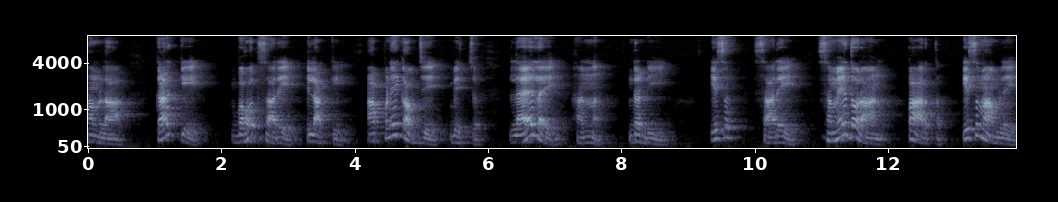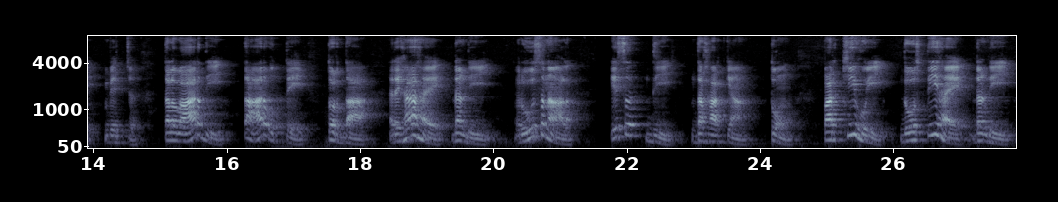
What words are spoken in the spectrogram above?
ਹਮਲਾ ਕਰਕੇ ਬਹੁਤ ਸਾਰੇ ਇਲਾਕੇ ਆਪਣੇ ਕਬਜ਼ੇ ਵਿੱਚ ਲੈ ਲਏ ਹਨ। ਡੰਡੀ, ਇਸ ਸਾਰੇ ਸਮੇਂ ਦੌਰਾਨ ਭਾਰਤ। ਇਸ ਮਾਮਲੇ ਵਿੱਚ ਤਲਵਾਰ ਦੀ ਧਾਰ ਉੱਤੇ ਤੁਰਦਾ ਰਿਹਾ ਹੈ ਡੰਡੀ। ਰੂਸ ਨਾਲ ਇਸ ਦੀ ਦਹਾਕਿਆਂ ਤੋਂ ਪਰਖੀ ਹੋਈ ਦੋਸਤੀ ਹੈ ਡੰਡੀ।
